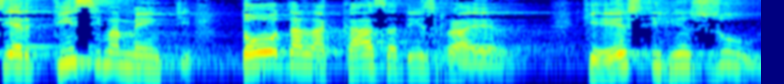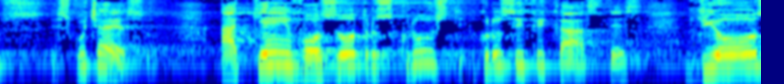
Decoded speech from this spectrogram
certissimamente toda a casa de Israel, que este Jesus escucha isso, a quem vosotros crucificastes, Deus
